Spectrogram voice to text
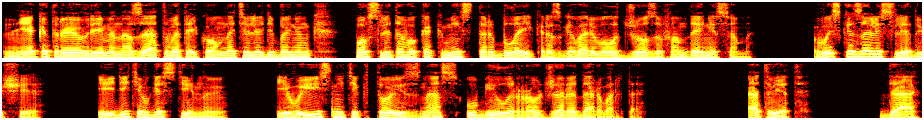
Некоторое время назад в этой комнате, леди Беннинг, после того, как мистер Блейк разговаривал с Джозефом Деннисом, вы сказали следующее. «Идите в гостиную и выясните, кто из нас убил Роджера Дарварта». Ответ. Да.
